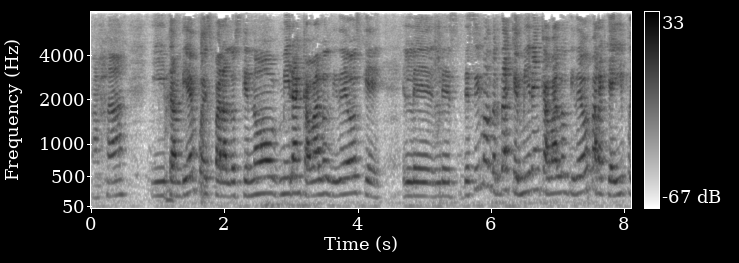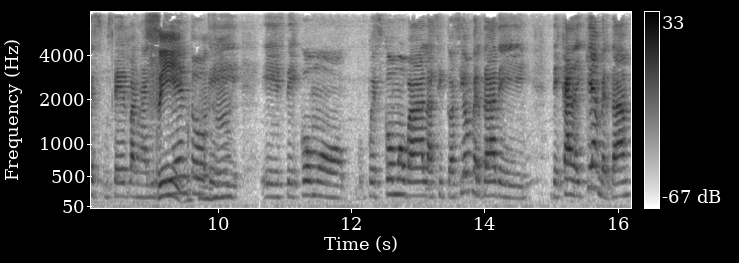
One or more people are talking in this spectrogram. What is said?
Ajá. Y también, pues, para los que no miran cabal los videos, que le- les decimos, ¿verdad? Que miren cabal los videos para que ahí, pues, ustedes van a ir Sí, viendo eh, este, cómo, pues, cómo va la situación, ¿verdad? De, de cada y quien, ¿verdad?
